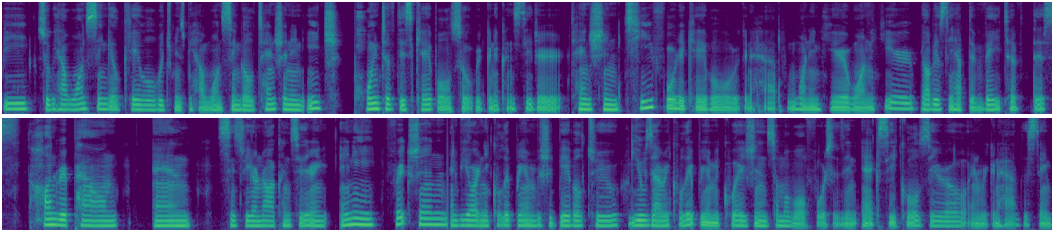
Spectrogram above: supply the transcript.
B. So we have one single cable, which means we have one single tension in each point of this cable. So we're going to consider tension T for the cable. We're going to have one in here, one here. We obviously have the weight of this 100 pound and since we are not considering any friction and we are in equilibrium, we should be able to use our equilibrium equation, sum of all forces in x equals zero, and we're going to have the same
